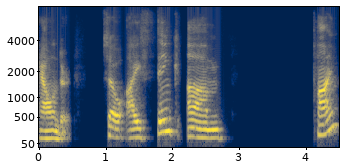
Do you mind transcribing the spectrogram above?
calendar. So I think um, time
